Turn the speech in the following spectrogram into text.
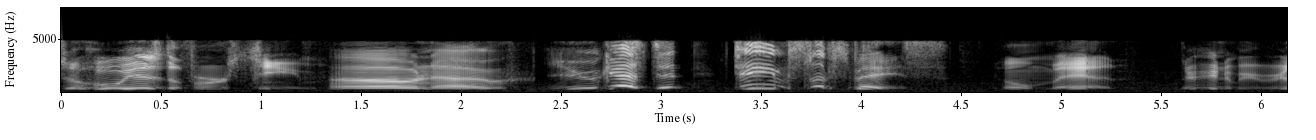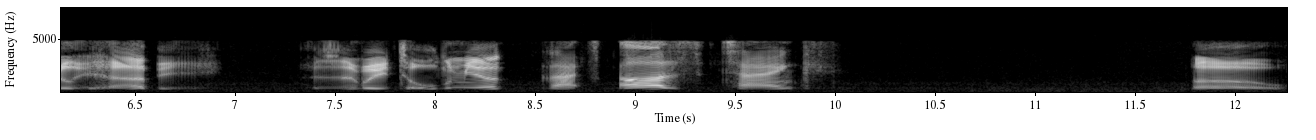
So who is the first team? Oh, no. You guessed it. Team Slipspace. Oh man, they're gonna be really happy. Has anybody told them yet? That's us, Tank. Oh.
